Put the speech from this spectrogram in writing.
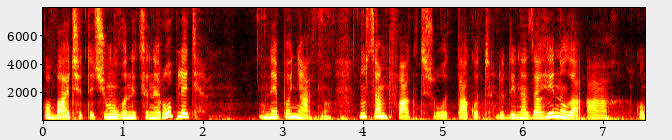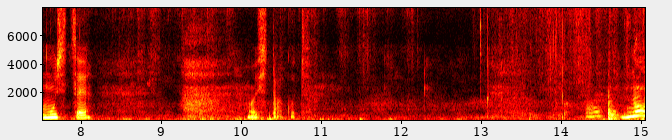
побачити. Чому вони це не роблять, непонятно. Ну, сам факт, що от так от людина загинула, а комусь це ось так от. Ну,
